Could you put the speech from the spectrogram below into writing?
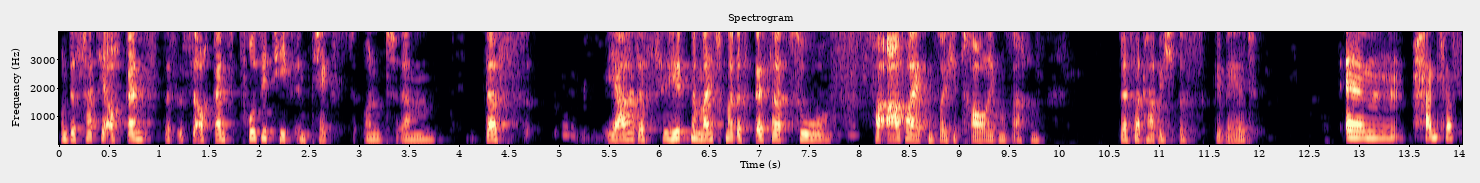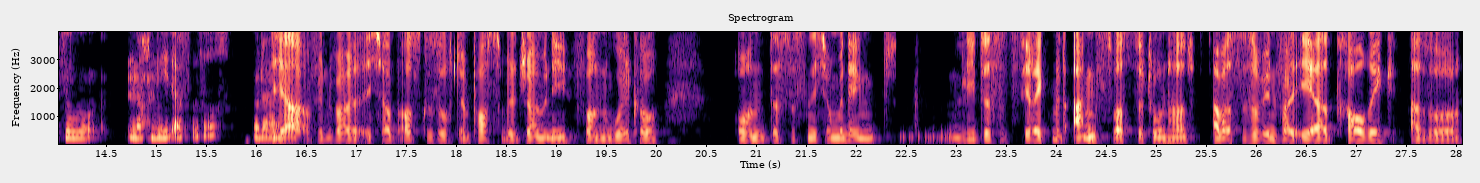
Und das hat ja auch ganz, das ist ja auch ganz positiv im Text. Und ähm, das, ja, das hilft mir manchmal, das besser zu verarbeiten, solche traurigen Sachen. Deshalb habe ich das gewählt. Ähm, Hans, hast du noch ein Lied ausgesucht? Oder? Ja, auf jeden Fall. Ich habe ausgesucht Impossible Germany von Wilco. Und das ist nicht unbedingt ein Lied, das jetzt direkt mit Angst was zu tun hat, aber es ist auf jeden Fall eher traurig. Also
